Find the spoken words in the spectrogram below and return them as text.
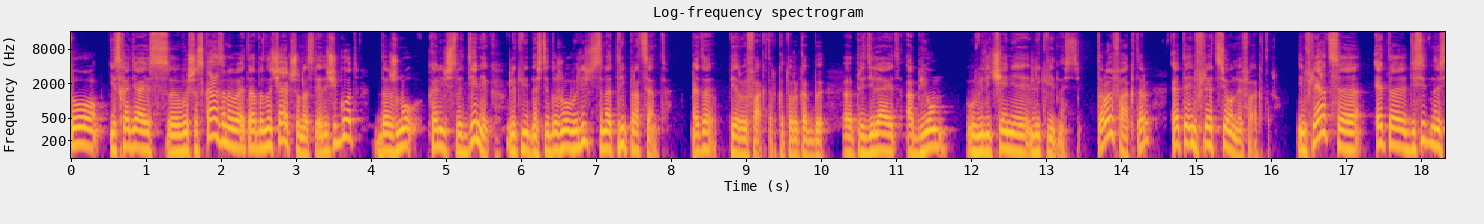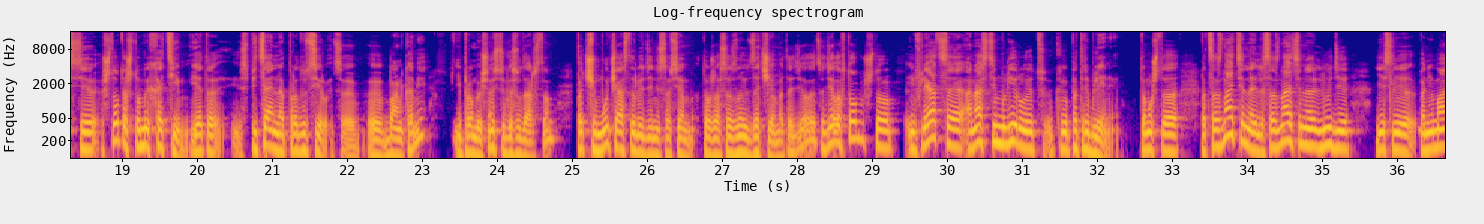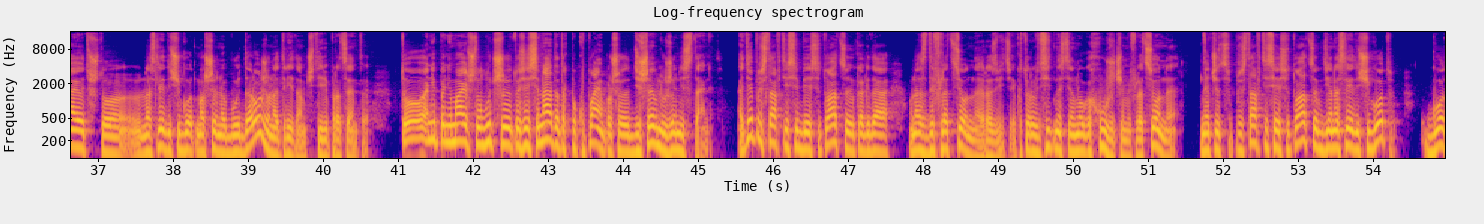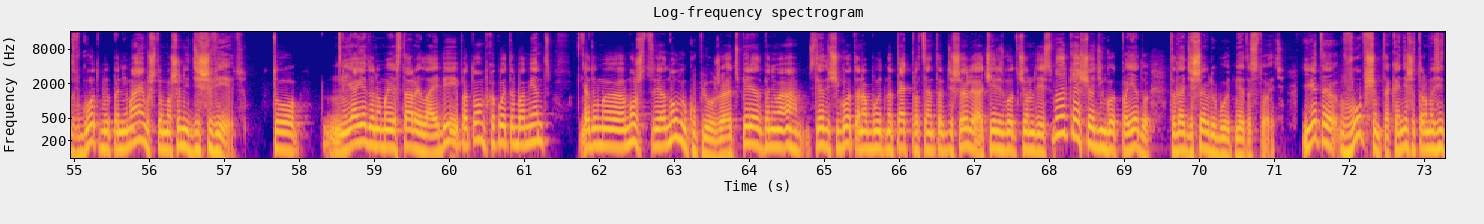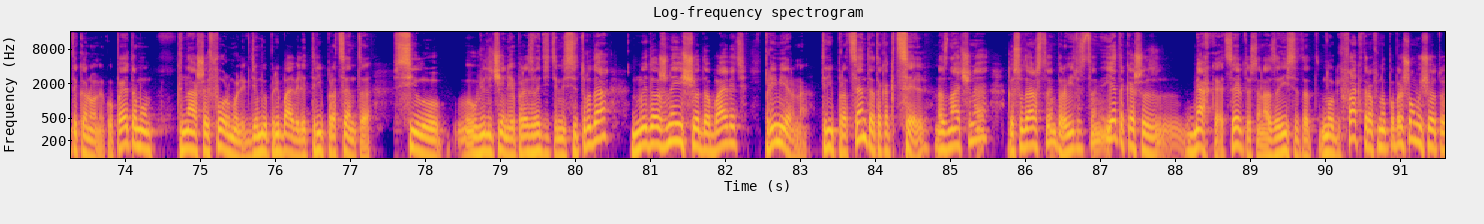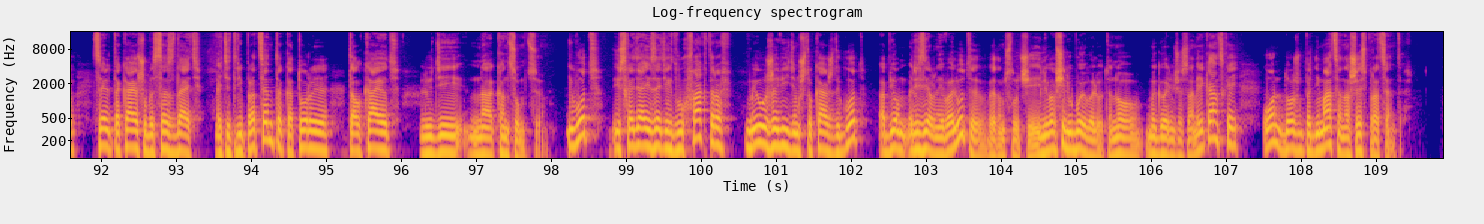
то, исходя из вышесказанного, это обозначает, что на следующий год должно, количество денег, ликвидности должно увеличиться на 3%. Это первый фактор, который как бы определяет объем увеличения ликвидности. Второй фактор – это инфляционный фактор. Инфляция – это в действительности что-то, что мы хотим, и это специально продуцируется э, банками и промышленностью, государством. Почему часто люди не совсем тоже осознают, зачем это делается? Дело в том, что инфляция, она стимулирует к потреблению. Потому что подсознательно или сознательно люди, если понимают, что на следующий год машина будет дороже на 3-4%, то они понимают, что лучше, то есть если надо, так покупаем, потому что дешевле уже не станет. А теперь представьте себе ситуацию, когда у нас дефляционное развитие, которое в действительности намного хуже, чем инфляционное. Значит, представьте себе ситуацию, где на следующий год, год в год мы понимаем, что машины дешевеют. То я еду на моей старой лайбе, и потом в какой-то момент я думаю, может, я новую куплю уже. А теперь я понимаю, а, следующий год она будет на 5% дешевле, а через год что надеюсь? Ну, я еще один год поеду, тогда дешевле будет мне это стоить. И это, в общем-то, конечно, тормозит экономику. Поэтому к нашей формуле, где мы прибавили 3% в силу увеличения производительности труда, мы должны еще добавить примерно 3% это как цель, назначенная государствами, правительствами. И это, конечно, мягкая цель, то есть она зависит от многих факторов, но по большому счету цель такая, чтобы создать эти 3%, которые толкают людей на консумпцию. И вот, исходя из этих двух факторов, мы уже видим, что каждый год объем резервной валюты в этом случае, или вообще любой валюты, но мы говорим сейчас о американской, он должен подниматься на 6%.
